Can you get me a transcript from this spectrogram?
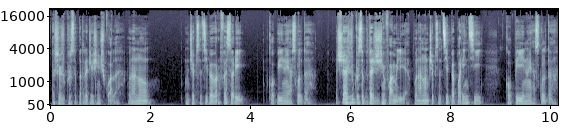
același lucru se petrece și în școală. Până nu încep să țipe profesorii, copiii nu-i ascultă. Același lucru se petrece și în familie. Până nu încep să țipe părinții, copiii nu-i ascultă.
